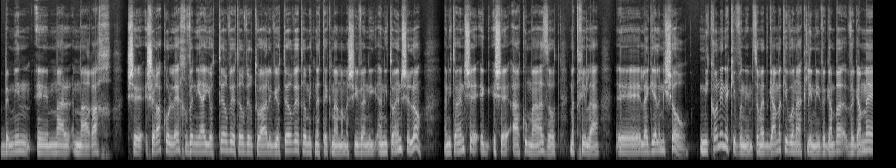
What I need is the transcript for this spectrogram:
במין אה, מעל, מערך שרק הולך ונהיה יותר ויותר וירטואלי ויותר ויותר מתנתק מהממשי ואני טוען שלא. אני טוען ש, שהעקומה הזאת מתחילה אה, להגיע למישור מכל מיני כיוונים. זאת אומרת גם בכיוון האקלימי וגם ב, וגם אה,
